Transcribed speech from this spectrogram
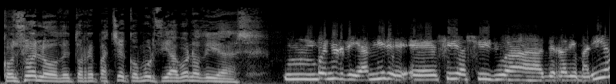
Consuelo de Torre Pacheco, Murcia, buenos días. Mm, buenos días, mire, eh, soy asidua de Radio María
